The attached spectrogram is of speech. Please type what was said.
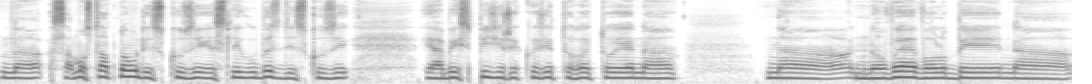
na samostatnou diskuzi, jestli vůbec diskuzi. Já bych spíš řekl, že tohle to je na, na nové volby, na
